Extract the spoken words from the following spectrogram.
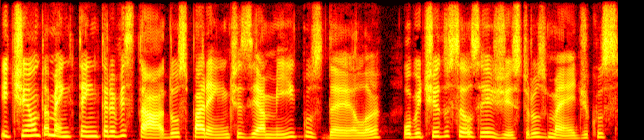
E tinham também que ter entrevistado os parentes e amigos dela, obtido seus registros médicos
